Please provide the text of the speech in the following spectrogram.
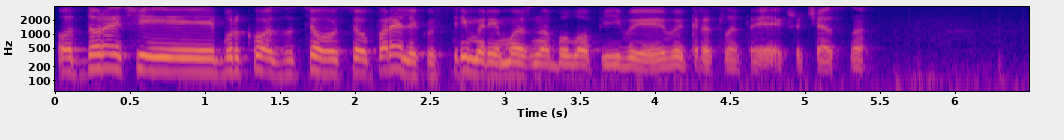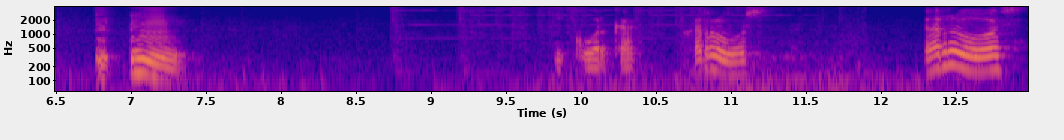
От, до речі, Бурко, з цього всього переліку стрімерів можна було б і ви, викреслити, якщо чесно. І корка. Хорош. Хорош.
